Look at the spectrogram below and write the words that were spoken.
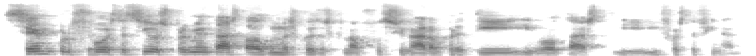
sempre foste assim ou experimentaste algumas coisas que não funcionaram para ti e voltaste e, e foste afinando?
